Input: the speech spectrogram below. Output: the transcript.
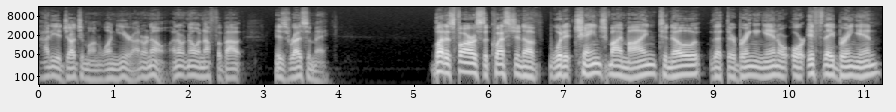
how do you judge him on one year? I don't know. I don't know enough about his resume. But as far as the question of would it change my mind to know that they're bringing in, or, or if they bring in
